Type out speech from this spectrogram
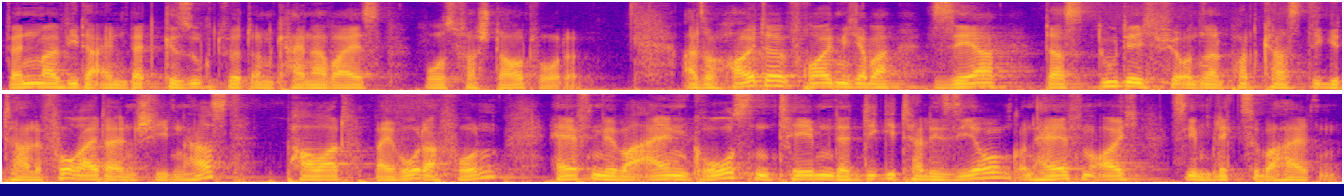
wenn mal wieder ein Bett gesucht wird und keiner weiß, wo es verstaut wurde. Also heute freue ich mich aber sehr, dass du dich für unseren Podcast Digitale Vorreiter entschieden hast. Powered by Vodafone helfen wir bei allen großen Themen der Digitalisierung und helfen euch, sie im Blick zu behalten,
